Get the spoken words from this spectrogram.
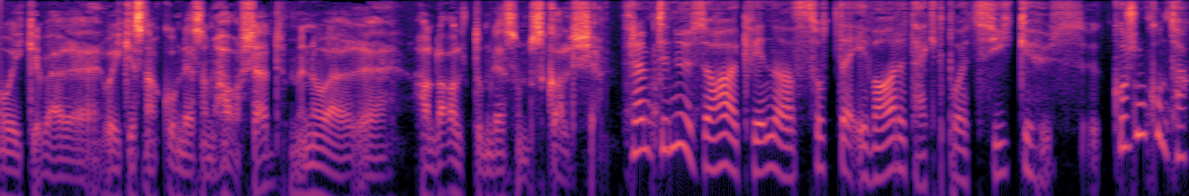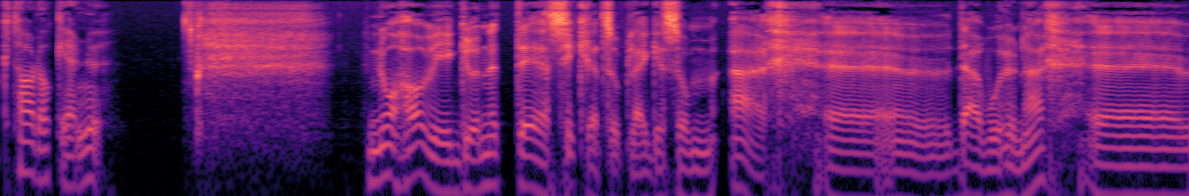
og, ikke, være, og ikke, snakke om det som har skjedd, men nå er, handler alt om det som skal skje. Frem til nå så har kvinner sittet i varetekt på et sykehus. Hvilken kontakt har dere nå? Nå har vi grunnet det sikkerhetsopplegget som er eh, der hvor hun er, eh,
